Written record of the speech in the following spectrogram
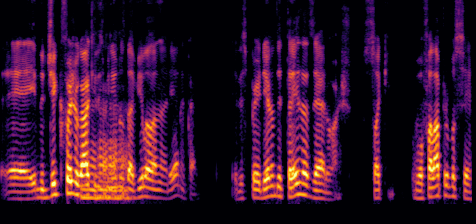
É, e no dia que foi jogar aqueles meninos da Vila lá na Arena, cara, eles perderam de 3 a 0, eu acho. Só que, vou falar pra você,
